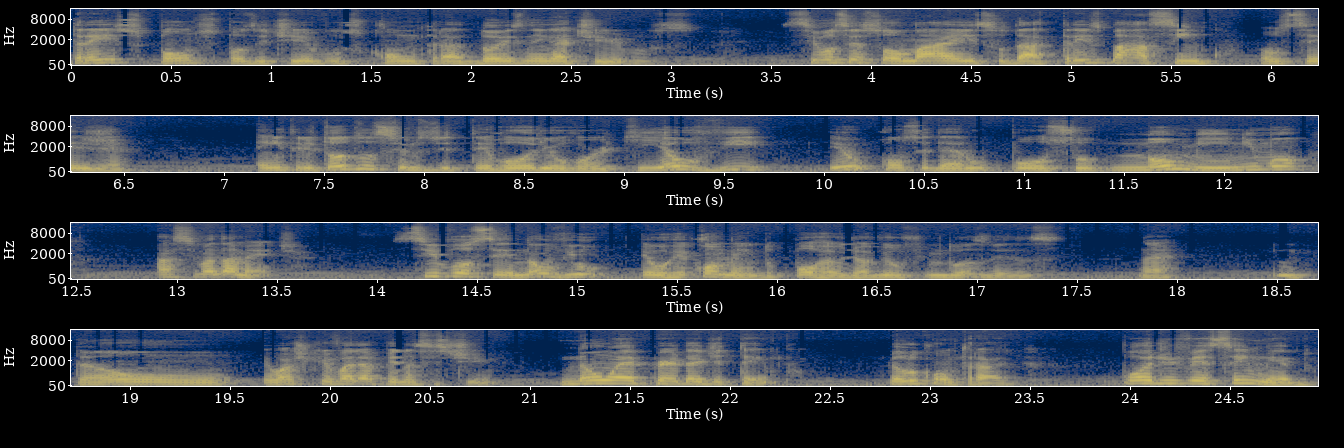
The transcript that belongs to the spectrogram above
três pontos positivos contra dois negativos. Se você somar isso dá 3/5, ou seja, entre todos os filmes de terror e horror que eu vi, eu considero o Poço no mínimo acima da média. Se você não viu, eu recomendo. Porra, eu já vi o filme duas vezes, né? Então, eu acho que vale a pena assistir não é perda de tempo. Pelo contrário, pode ver sem medo.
